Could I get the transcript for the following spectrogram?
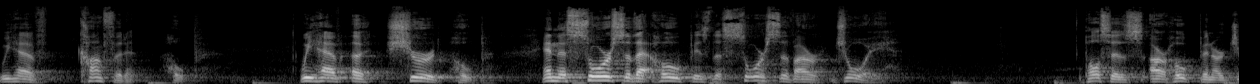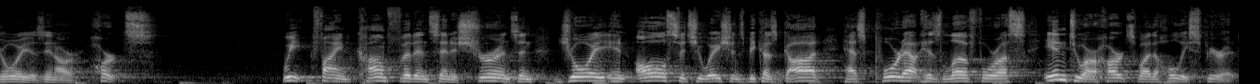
We have confident hope. We have assured hope. And the source of that hope is the source of our joy. Paul says our hope and our joy is in our hearts. We find confidence and assurance and joy in all situations because God has poured out His love for us into our hearts by the Holy Spirit.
